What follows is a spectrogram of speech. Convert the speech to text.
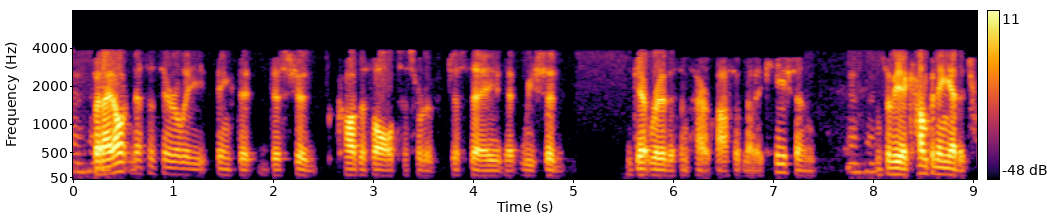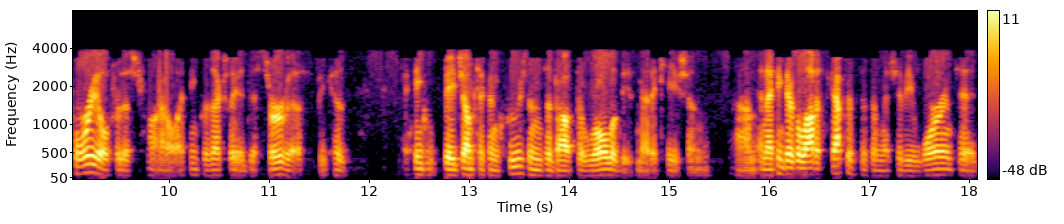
Mm-hmm. But I don't necessarily think that this should cause us all to sort of just say that we should get rid of this entire class of medications. Mm-hmm. And so the accompanying editorial for this trial, I think, was actually a disservice because I think they jumped to conclusions about the role of these medications. Um, and I think there's a lot of skepticism that should be warranted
